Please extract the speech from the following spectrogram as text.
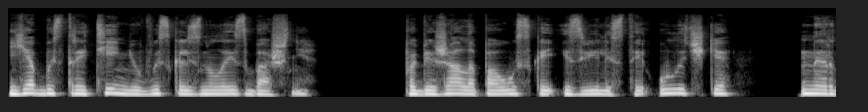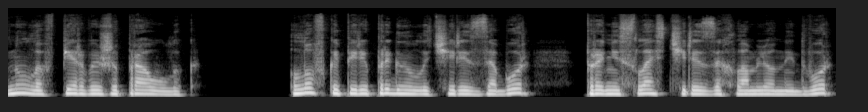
Я быстрой тенью выскользнула из башни. Побежала по узкой извилистой улочке, нырнула в первый же проулок ловко перепрыгнула через забор, пронеслась через захламленный двор,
